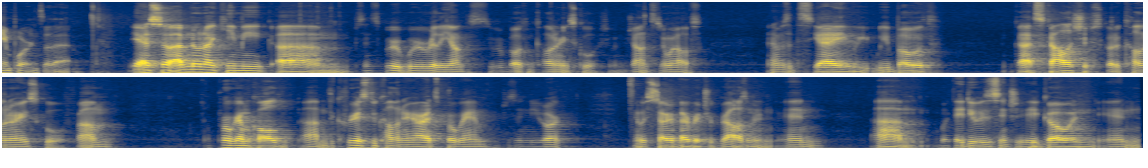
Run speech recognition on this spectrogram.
the importance of that. Yeah, so I've known Ikimi um, since we were, we were really young. We were both in culinary school. She went to Johnson and Wales, and I was at the CIA. We we both got scholarships to go to culinary school from a program called um, the Careers Through Culinary Arts program, which is in New York. It was started by Richard Grossman, and um, what they do is essentially they go and, and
